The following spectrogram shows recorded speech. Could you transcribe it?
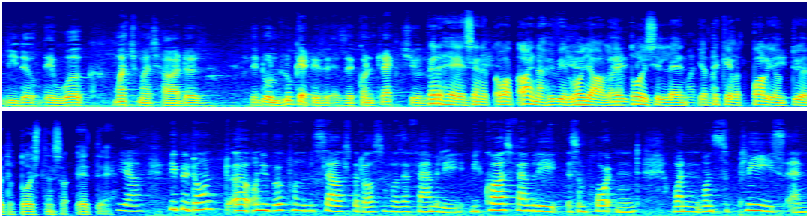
leader, they work much much harder. They don't look at it as a contractual. Perheenjäsenet ovat aina hyvin lojaaleja toisilleen ja tekevät paljon työtä toistensa eteen. Yeah, people don't uh, only work for themselves but also for their family. Because family is important, one wants to please and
